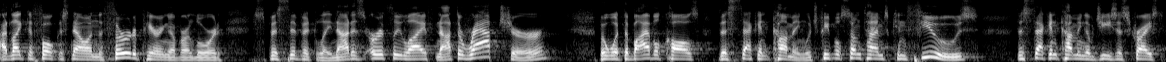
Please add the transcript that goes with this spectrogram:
I'd like to focus now on the third appearing of our Lord specifically, not his earthly life, not the rapture, but what the Bible calls the second coming, which people sometimes confuse the second coming of Jesus Christ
